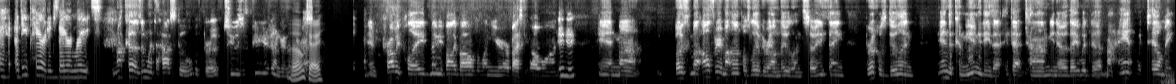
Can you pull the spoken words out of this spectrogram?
a, a deep heritage there and roots. My cousin went to high school with Brooke. She was a few years younger than us. Okay. And probably played maybe volleyball the one year or basketball one. Mm-hmm. And my both my all three of my uncles lived around Newland, so anything Brooke was doing in the community that at that time, you know, they would. Uh, my aunt would tell me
